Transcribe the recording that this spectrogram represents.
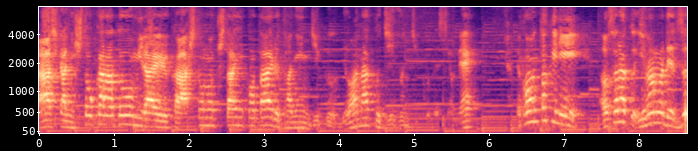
確かに人からどう見られるか、人の期待に応える他人軸ではなく自分軸ですよね。でこの時に、おそらく今までず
